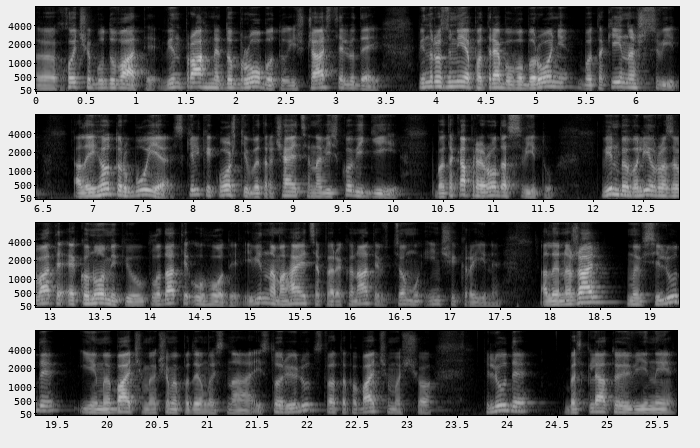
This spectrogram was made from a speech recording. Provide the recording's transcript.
е, хоче будувати, він прагне добробуту і щастя людей. Він розуміє потребу в обороні, бо такий наш світ. Але його турбує, скільки коштів витрачається на військові дії, бо така природа світу. Він би волів розвивати економіку, і укладати угоди, і він намагається переконати в цьому інші країни. Але на жаль, ми всі люди, і ми бачимо, якщо ми подивимось на історію людства, то побачимо, що люди без клятої війни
